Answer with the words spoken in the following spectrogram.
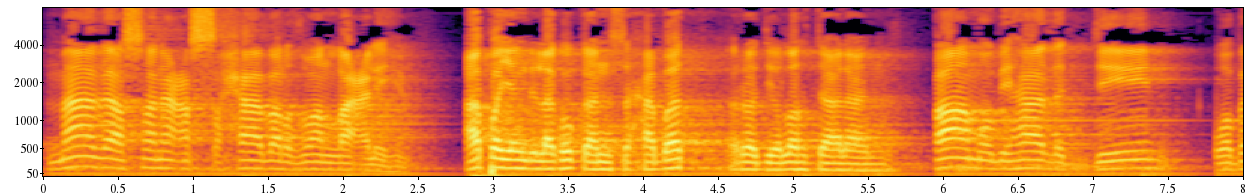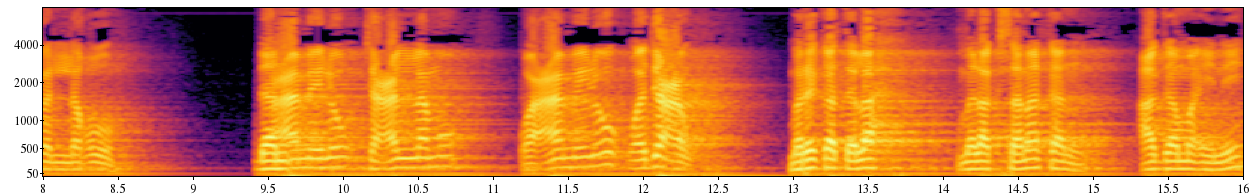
ماذا صنع الصحابة رضوان الله عليهم Apa yang dilakukan sahabat radhiyallahu taala anhu? قاموا بهذا الدين وبلغوه dan عملوا تعلموا وعملوا ودعوا mereka telah melaksanakan agama ini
